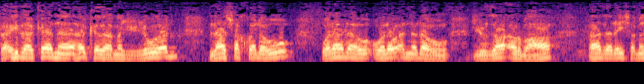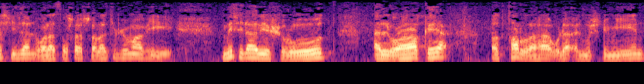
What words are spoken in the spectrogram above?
فإذا كان هكذا مجلوا لا سقف له ولا له ولو أن له جزاء أربعة فهذا ليس مسجدا ولا تصح صلاة الجمعة فيه. مثل هذه الشروط الواقع اضطر هؤلاء المسلمين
